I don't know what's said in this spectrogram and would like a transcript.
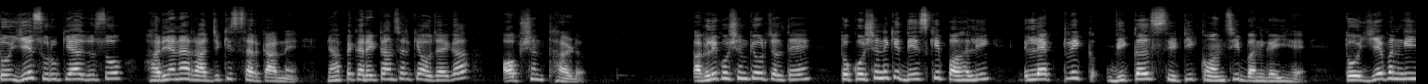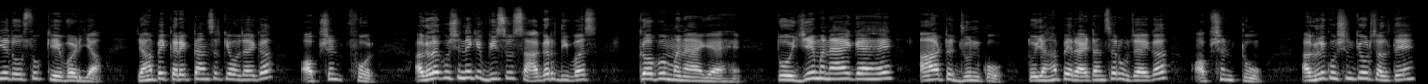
तो ये शुरू किया है दोस्तों हरियाणा राज्य की सरकार ने। यहाँ पे करेक्ट आंसर क्या हो जाएगा? ऑप्शन थर्ड अगले क्वेश्चन की ओर चलते हैं। तो क्वेश्चन है कि देश की पहली इलेक्ट्रिक व्हीकल सिटी कौन सी बन गई है? तो ये बन गई है दोस्तों केवड़िया। यहाँ पे करेक्ट आंसर क्या हो जाएगा? ऑप्शन फोर अगला क्वेश्चन है कि विश्व सागर दिवस कब मनाया गया है? तो ये मनाया गया है आठ जून को। तो यहाँ पे राइट आंसर हो जाएगा ऑप्शन टू अगले क्वेश्चन की ओर चलते हैं।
